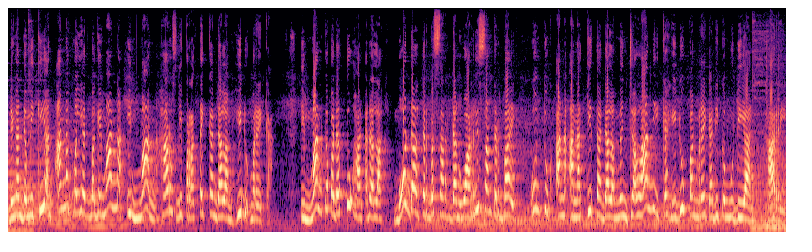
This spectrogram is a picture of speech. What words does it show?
Dengan demikian anak melihat bagaimana iman harus dipraktekkan dalam hidup mereka Iman kepada Tuhan adalah modal terbesar dan warisan terbaik untuk anak-anak kita dalam menjalani kehidupan mereka di kemudian hari.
